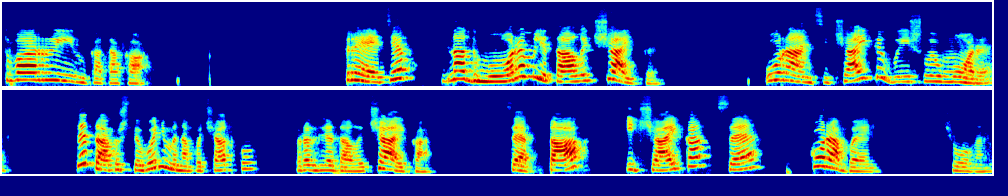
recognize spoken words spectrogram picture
тваринка така. Третє. Над морем літали чайки. Уранці чайки вийшли в море. Це також сьогодні ми на початку розглядали. Чайка це птах, і чайка це корабель. Човен.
